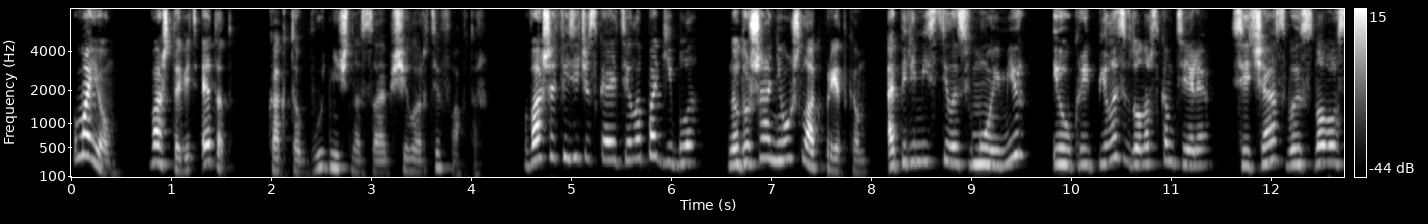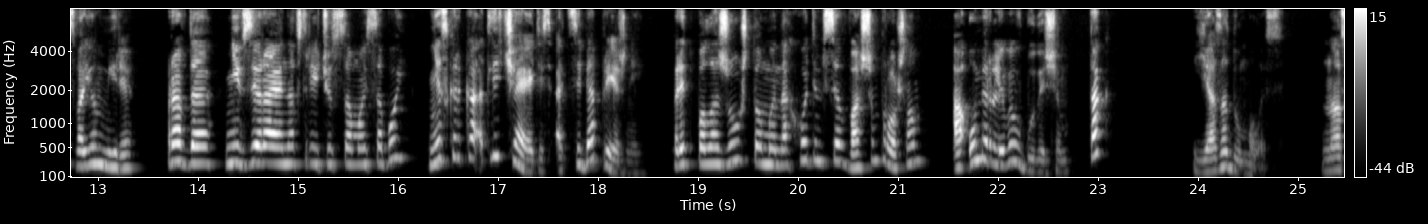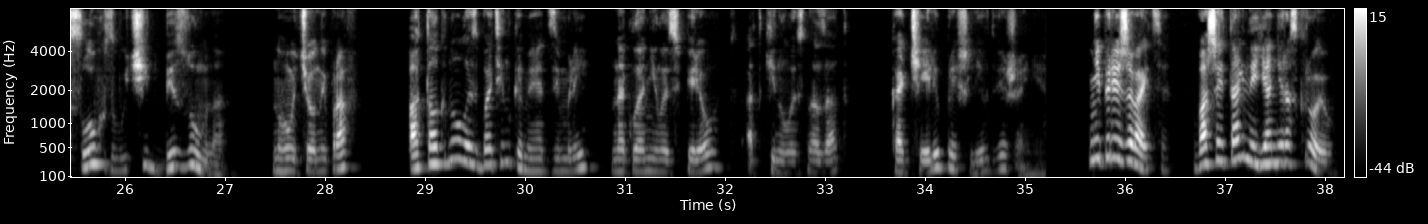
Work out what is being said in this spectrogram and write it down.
В моем. Ваш-то ведь этот? Как-то буднично сообщил артефактор. Ваше физическое тело погибло, но душа не ушла к предкам, а переместилась в мой мир и укрепилась в донорском теле. Сейчас вы снова в своем мире, Правда, невзирая на встречу с самой собой, несколько отличаетесь от себя прежней. Предположу, что мы находимся в вашем прошлом, а умерли вы в будущем, так? Я задумалась. На слух звучит безумно, но ученый прав. Оттолкнулась ботинками от земли, наклонилась вперед, откинулась назад. Качели пришли в движение. «Не переживайте, вашей тайны я не раскрою».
